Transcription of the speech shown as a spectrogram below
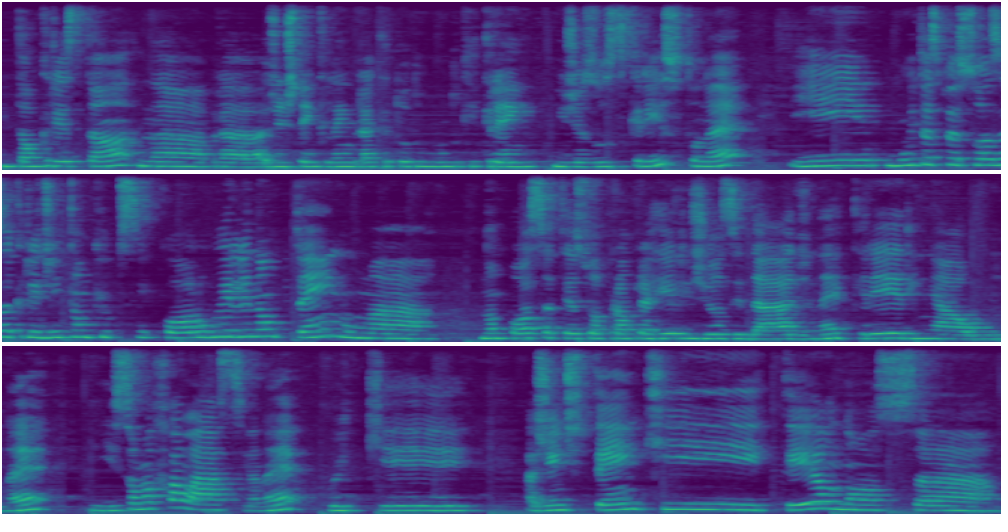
então, cristã, na, pra, a gente tem que lembrar que é todo mundo que crê em Jesus Cristo, né? E muitas pessoas acreditam que o psicólogo ele não tem uma, não possa ter sua própria religiosidade, né? Crer em algo, né? E isso é uma falácia, né? Porque a gente tem que ter o nossa,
